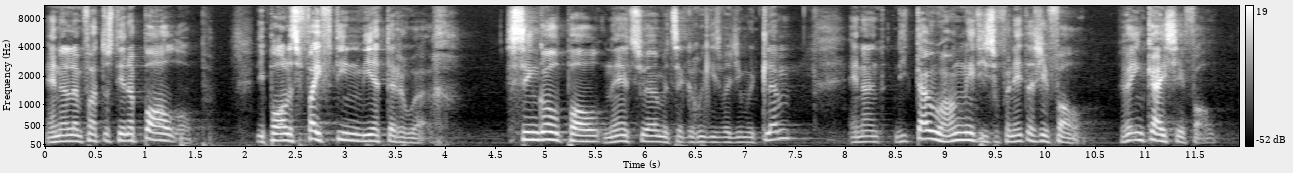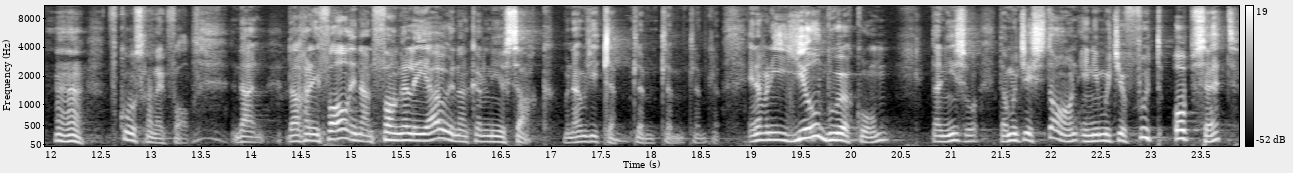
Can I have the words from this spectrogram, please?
En hulle vat ons teen 'n. Die paal is 15 meter hoog. Single paal, net so met sulke goedjies wat jy moet klim en dan die tou hang net hier so vir net as jy val. Vir in case jy val. of course gaan ek val. En dan dan gaan jy val en dan vang hulle jou en dan kan hulle jou sak. Maar nou moet jy klim, klim, klim, klim, klim. En dan wanneer jy heel bo kom, dan hierso, dan moet jy staan en jy moet jou voet opsit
